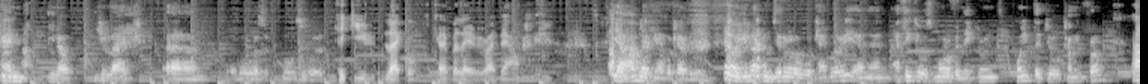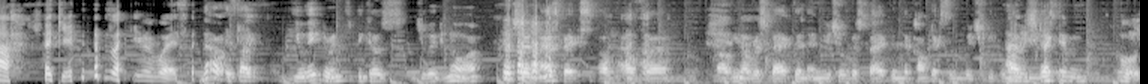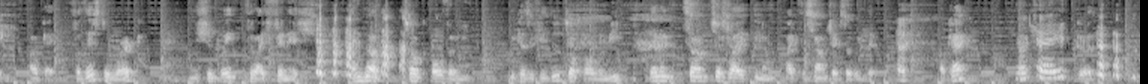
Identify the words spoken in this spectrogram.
and you know, you lack, um, what was it? What was the word? I think you lack of vocabulary right now. Yeah, I'm lacking on vocabulary. No, you lack in general vocabulary, and, and I think it was more of an ignorant point that you were coming from. Ah, thank you. it's like even worse. No, it's like you ignorant because you ignore certain aspects of of, uh, of you know respect and, and mutual respect in the context in which people I respect him fully. Okay, for this to work, you should wait till I finish and not talk over me. Because if you do talk over me, then it sounds just like you know like the sound checks that we did. Okay. Okay. Good.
